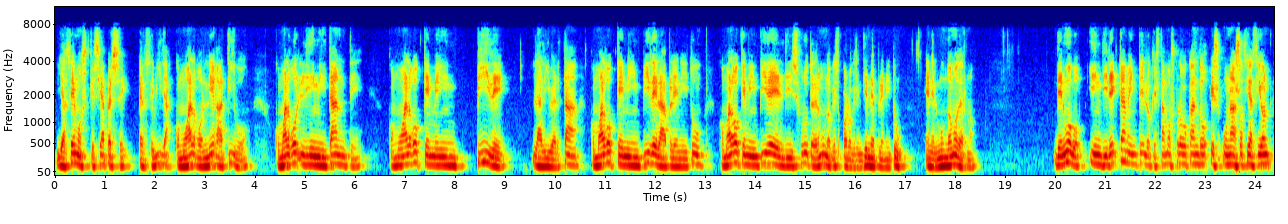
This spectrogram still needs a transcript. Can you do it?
y hacemos que sea percibida como algo negativo, como algo limitante, como algo que me impide la libertad, como algo que me impide la plenitud, como algo que me impide el disfrute del mundo, que es por lo que se entiende plenitud en el mundo moderno, de nuevo, indirectamente lo que estamos provocando es una asociación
